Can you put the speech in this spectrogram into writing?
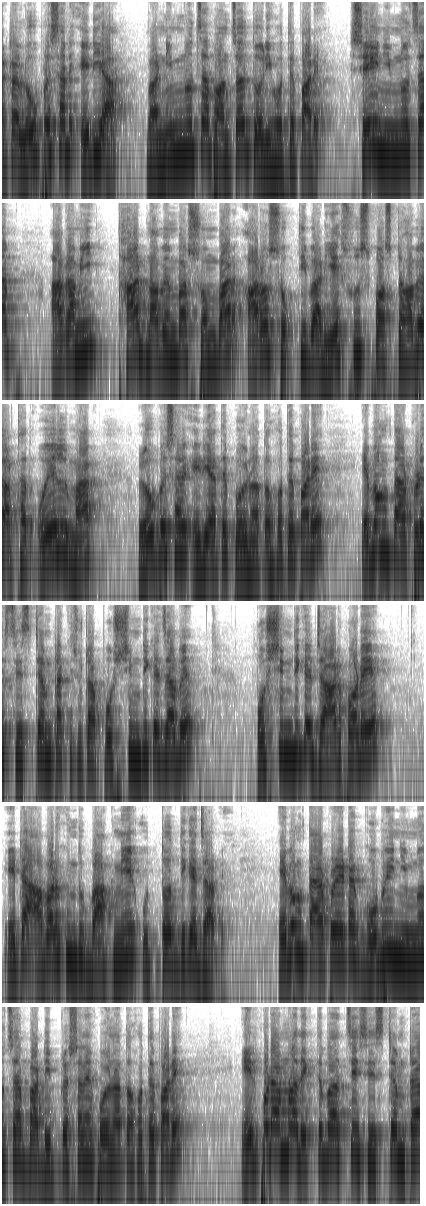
একটা লো প্রেশার এরিয়া বা নিম্নচাপ অঞ্চল তৈরি হতে পারে। সেই নিম্নচাপ আগামী থার্ড নভেম্বর সোমবার আরও শক্তি বাড়িয়ে সুস্পষ্ট হবে অর্থাৎ ওয়েল মার্ক লো প্রেশার এরিয়াতে পরিণত হতে পারে এবং তারপরে সিস্টেমটা কিছুটা পশ্চিম দিকে যাবে। পশ্চিম দিকে যাওয়ার পরে এটা আবারও কিন্তু বাঁক নিয়ে উত্তর দিকে যাবে। এবং তারপরে এটা গভীর নিম্নচাপ বা ডিপ্রেশনে পরিণত হতে পারে। এরপরে আমরা দেখতে পাচ্ছি সিস্টেমটা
